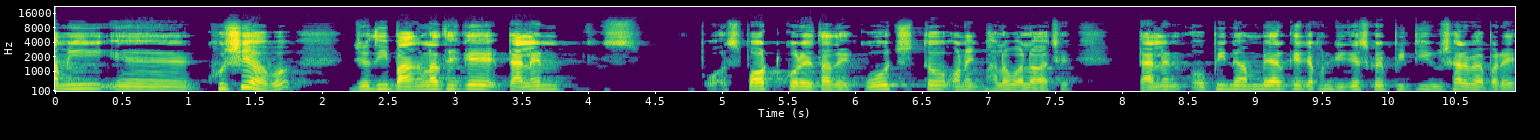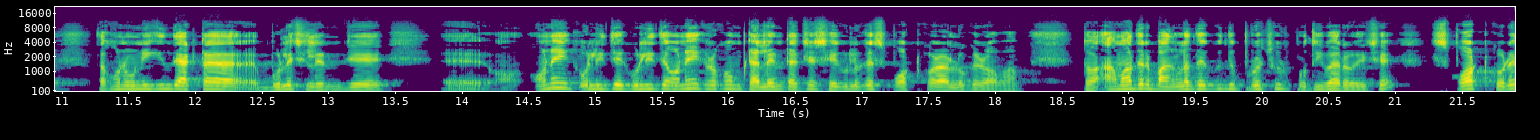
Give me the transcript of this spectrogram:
আমি খুশি হব যদি বাংলা থেকে ট্যালেন্ট স্পট করে তাদের। কোচ তো অনেক ভালো ভালো আছে। ট্যালেন্ট ওপি নাম্বেয়ারকে যখন জিজ্ঞেস করে পিটি উষার ব্যাপারে, তখন উনি কিন্তু একটা বলেছিলেন যে অনেক অলিতে গলিতে অনেক রকম ট্যালেন্ট আছে, সেগুলোকে স্পট করার লোকের অভাব। তো আমাদের বাংলাতে কিন্তু প্রচুর প্রতিভা রয়েছে স্পট করে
